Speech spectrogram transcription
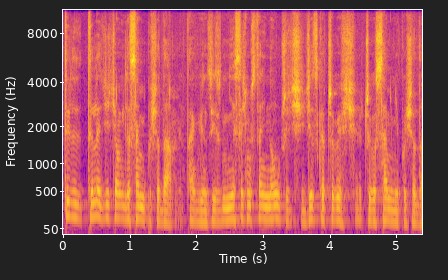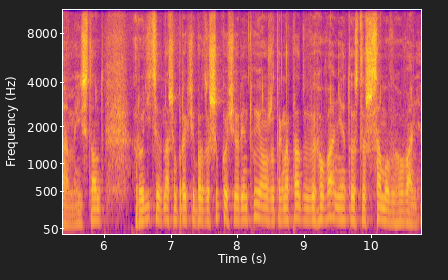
tyle, tyle dzieciom, ile sami posiadamy, tak, więc nie jesteśmy w stanie nauczyć dziecka czegoś, czego sami nie posiadamy i stąd rodzice w naszym projekcie bardzo szybko się orientują, że tak naprawdę wychowanie to jest też samo wychowanie.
